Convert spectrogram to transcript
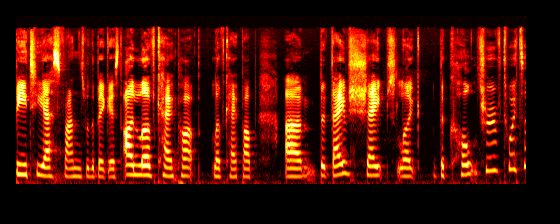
BTS fans were the biggest. I love K-pop, love K-pop, um, but they've shaped like the culture of Twitter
